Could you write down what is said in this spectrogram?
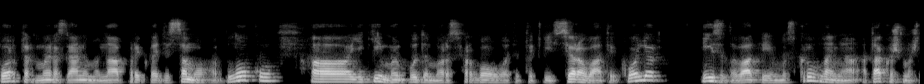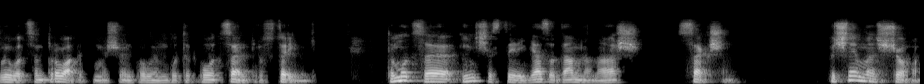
бордер ми розглянемо на прикладі самого блоку, який ми будемо розфарбовувати такий сіроватий колір і задавати йому скруглення, а також, можливо, центрувати, тому що він повинен бути по центру сторінки. Тому це інші стилі я задам на наш section. Почнемо з чого?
